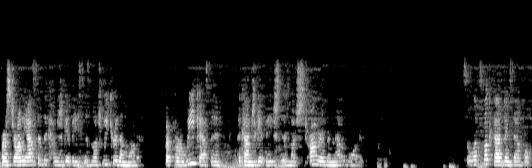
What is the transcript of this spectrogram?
for a strong acid, the conjugate base is much weaker than water. But for a weak acid, the conjugate base is much stronger than that of water. So let's look at an example.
